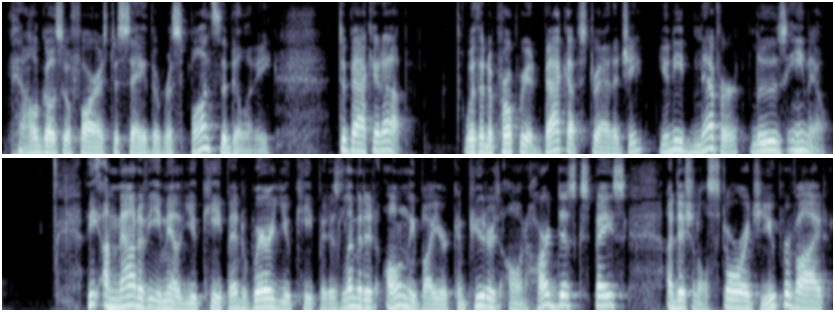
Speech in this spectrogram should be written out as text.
I'll go so far as to say the responsibility, to back it up. With an appropriate backup strategy, you need never lose email. The amount of email you keep and where you keep it is limited only by your computer's own hard disk space, additional storage you provide,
